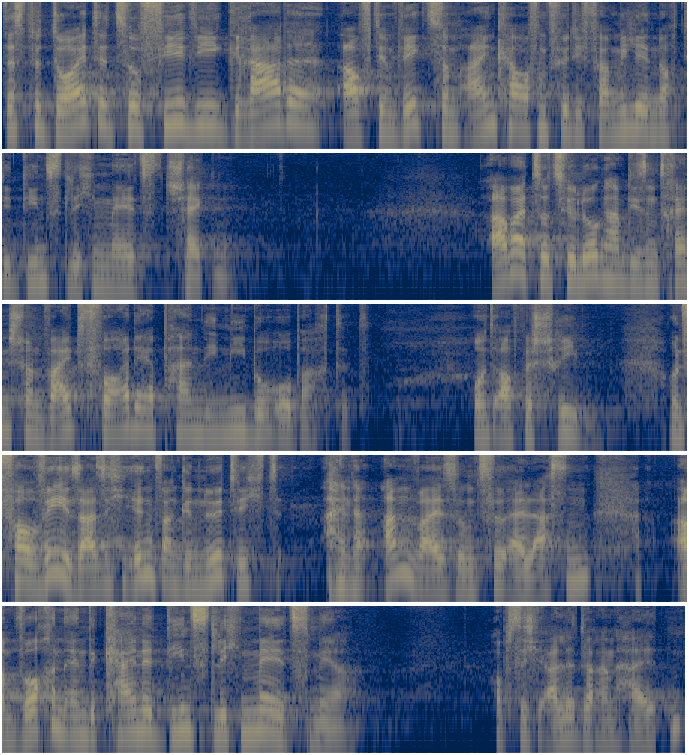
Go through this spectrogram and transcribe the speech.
Das bedeutet so viel wie gerade auf dem Weg zum Einkaufen für die Familie noch die dienstlichen Mails checken. Arbeitssoziologen haben diesen Trend schon weit vor der Pandemie beobachtet und auch beschrieben. Und VW sah sich irgendwann genötigt, eine Anweisung zu erlassen, am Wochenende keine dienstlichen Mails mehr. Ob sich alle daran halten?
